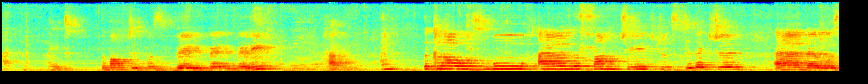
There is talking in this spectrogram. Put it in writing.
At night, the mountain was very, very, very happy. And the clouds moved and the sun changed its direction and there was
